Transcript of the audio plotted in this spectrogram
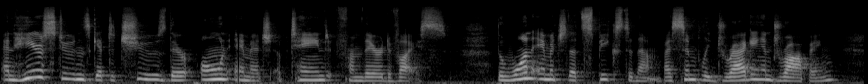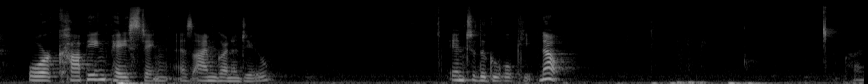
And here students get to choose their own image obtained from their device. The one image that speaks to them by simply dragging and dropping or copying pasting, as I'm going to do, into the Google Keep Note. Okay.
